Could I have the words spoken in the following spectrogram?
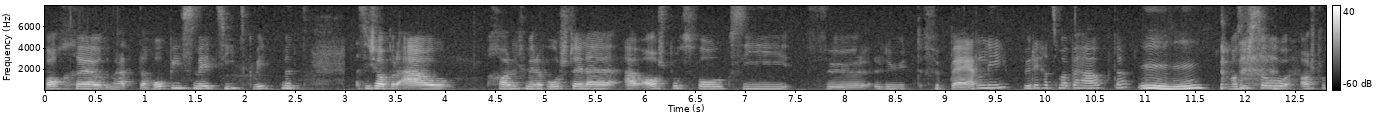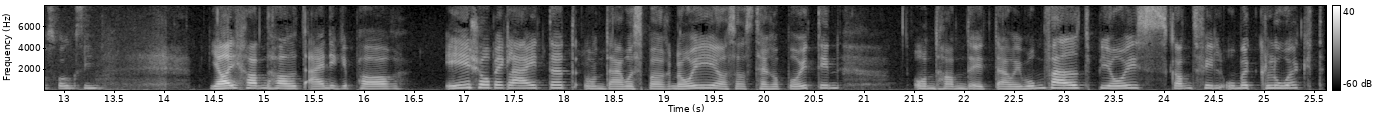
Bachen oder man hat den Hobbys mehr Zeit gewidmet. Es ist aber auch, kann ich mir vorstellen, auch anspruchsvoll gewesen für Leute, für Bärli, würde ich jetzt mal behaupten. Mhm. Was war so anspruchsvoll? Gewesen? Ja, ich habe halt einige Paar eh schon begleitet und auch ein paar neue, also als Therapeutin und habe dort auch im Umfeld bei uns ganz viel umgeschaut.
